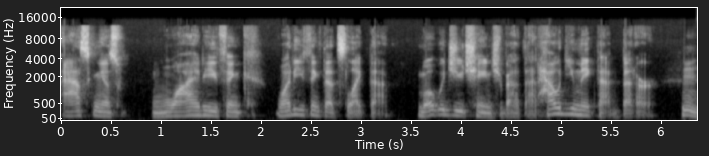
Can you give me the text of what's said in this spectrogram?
asking us why do you think why do you think that's like that? What would you change about that? How would you make that better? Hmm.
